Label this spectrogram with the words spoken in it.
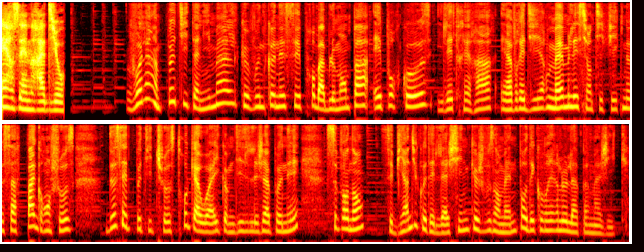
RZN Radio. Voilà un petit animal que vous ne connaissez probablement pas et pour cause, il est très rare et à vrai dire, même les scientifiques ne savent pas grand-chose de cette petite chose trop kawaii comme disent les japonais. Cependant, c'est bien du côté de la Chine que je vous emmène pour découvrir le lapin magique.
